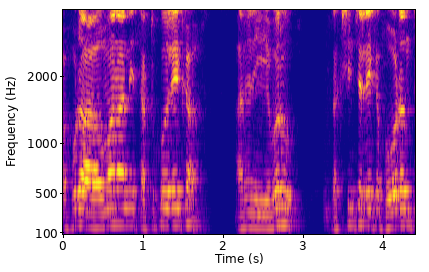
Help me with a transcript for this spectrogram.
అప్పుడు ఆ అవమానాన్ని తట్టుకోలేక ఆమెను ఎవరు రక్షించలేకపోవడంతో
